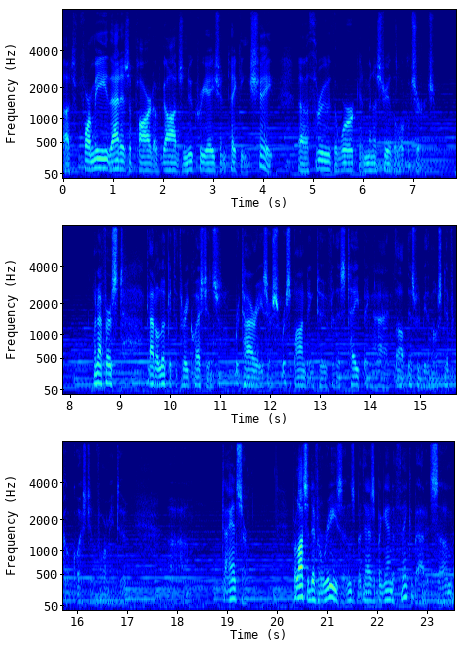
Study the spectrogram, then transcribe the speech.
Uh, for me, that is a part of God's new creation taking shape uh, through the work and ministry of the local church. When I first got a look at the three questions retirees are responding to for this taping, I thought this would be the most difficult question for me to, uh, to answer for lots of different reasons, but as I began to think about it some,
